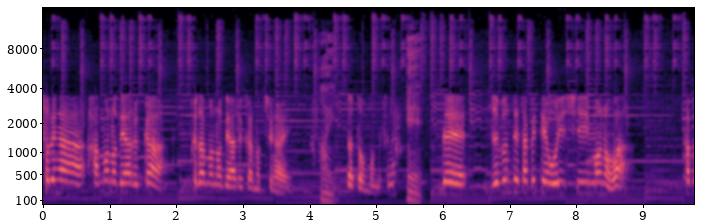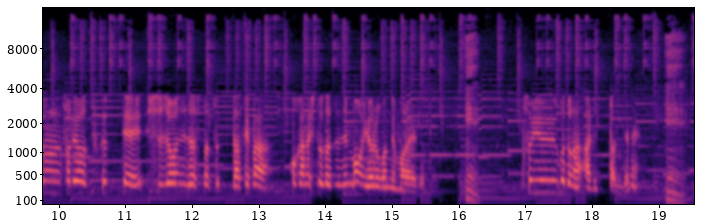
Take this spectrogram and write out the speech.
それが葉物であるか果物であるかの違いえはい。だと思うんですね。えで自分で食べて美味しいものは多分それを作って市場に出したと出せば他の人たちにも喜んでもらえる。ええ。そういうことがありったんでね。ええ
